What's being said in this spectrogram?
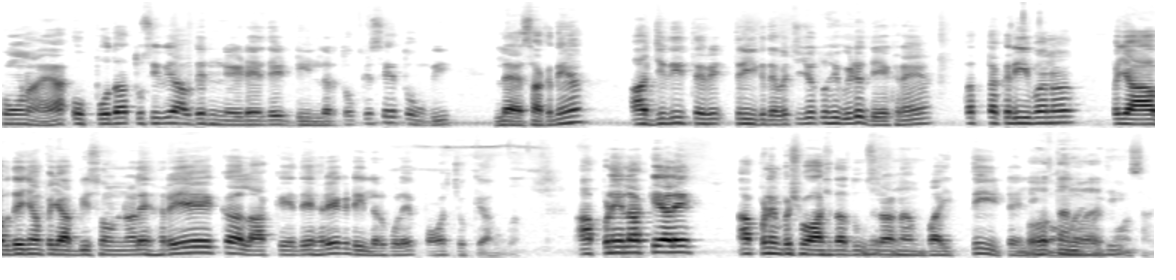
ਫੋਨ ਆਇਆ Oppo ਦਾ ਤੁਸੀਂ ਵੀ ਆਪਦੇ ਨੇੜੇ ਦੇ ਡੀਲਰ ਤੋਂ ਕਿਸੇ ਤੋਂ ਵੀ ਲੈ ਸਕਦੇ ਆ। ਅੱਜ ਦੀ ਤਰੀ- ਤਰੀਕ ਦੇ ਵਿੱਚ ਜੋ ਤੁਸੀਂ ਵੀਡੀਓ ਦੇਖ ਰਹੇ ਆ ਤਾਂ ਤਕਰੀਬਨ ਪੰਜਾਬ ਦੇ ਜਾਂ ਪੰਜਾਬੀ ਸੁਣਨ ਵਾਲੇ ਹਰੇਕ ਇਲਾਕੇ ਦੇ ਹਰੇਕ ਡੀਲਰ ਕੋਲੇ ਪਹੁੰਚ ਚੁੱਕਿਆ ਹੋਊਗਾ। ਆਪਣੇ ਇਲਾਕੇ ਵਾਲੇ ਆਪਣੇ ਵਿਸ਼ਵਾਸ ਦਾ ਦੂਸਰਾ ਨਾਮ ਬਾਈ ਧੀ ਟੈਲੀਕਾਮ ਬਹੁਤ ਧੰਨਵਾਦ ਜੀ। ਪਹੁੰਚ ਸਕਦੇ ਆ।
